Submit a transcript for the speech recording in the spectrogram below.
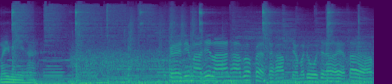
ไม่มีฮะ โอเค นี่มาที่ร้านฮาร์เบอร์เฟสนะครับ เดี๋ยวมาดูเจเนอเรเตอร์ครับ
